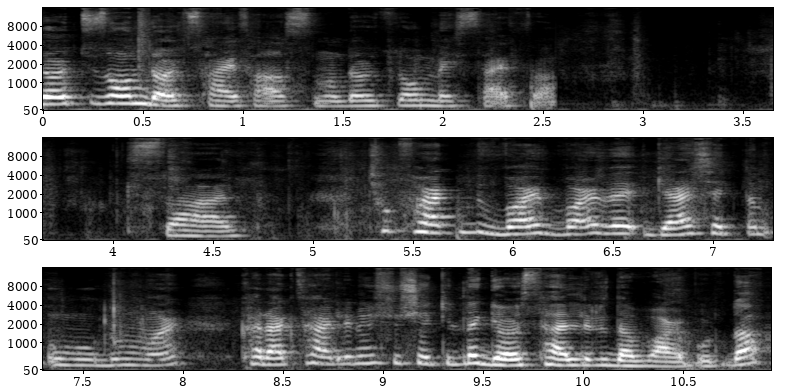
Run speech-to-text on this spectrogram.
414 sayfa aslında. 415 sayfa. Güzel. Çok farklı bir vibe var ve gerçekten umudum var. Karakterlerin şu şekilde görselleri de var burada.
